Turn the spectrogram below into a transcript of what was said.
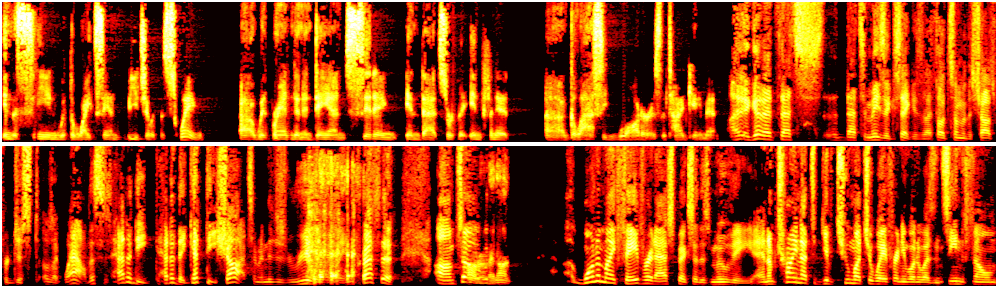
in the scene with the white sand beach and with the swing, uh, with Brandon and Dan sitting in that sort of infinite uh, glassy water as the tide came in. I again, that's that's that's amazing to say because I thought some of the shots were just. I was like, wow, this is how did he how did they get these shots? I mean, they're just really really impressive. Um, so. Oh, right on. Uh, One of my favorite aspects of this movie, and I'm trying not to give too much away for anyone who hasn't seen the film,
